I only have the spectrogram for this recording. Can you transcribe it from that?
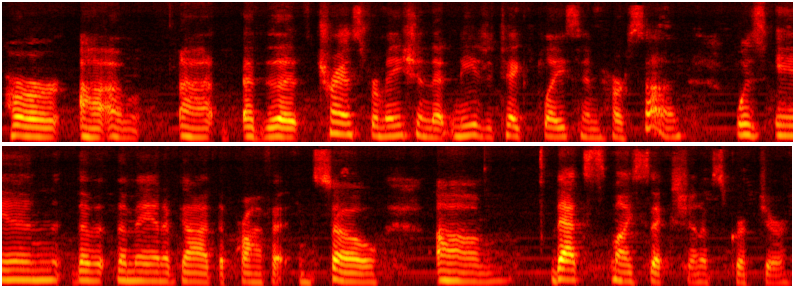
her um, uh, uh, the transformation that needed to take place in her son was in the the man of god the prophet. And so um, that's my section of scripture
